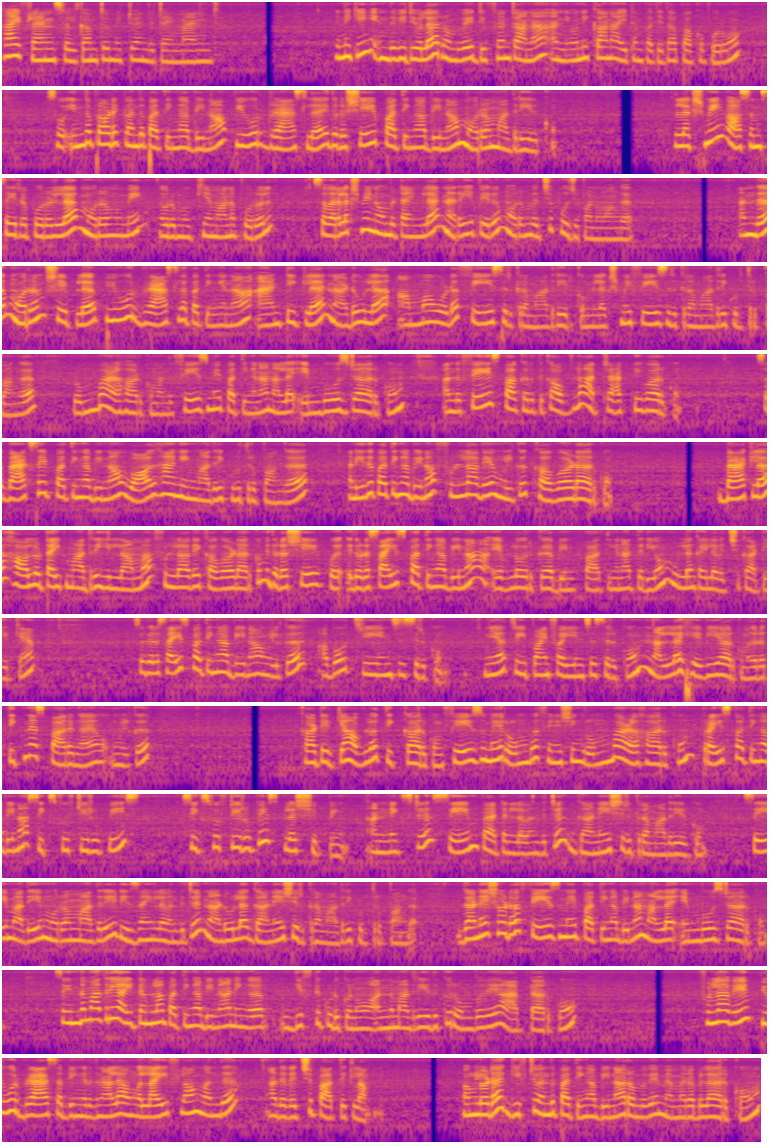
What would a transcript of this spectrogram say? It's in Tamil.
ஹாய் ஃப்ரெண்ட்ஸ் வெல்கம் டு மிட் டு என்டர்டைன்மெண்ட் இன்றைக்கி இந்த வீடியோவில் ரொம்பவே டிஃப்ரெண்ட்டான அண்ட் யூனிக்கான ஐட்டம் பற்றி தான் பார்க்க போகிறோம் ஸோ இந்த ப்ராடக்ட் வந்து பார்த்திங்க அப்படின்னா பியூர் பிராஸில் இதோட ஷேப் பார்த்திங்க அப்படின்னா முரம் மாதிரி இருக்கும். லக்ஷ்மி வாசம் செய்கிற பொருளில் முரமுமே ஒரு முக்கியமான பொருள். ஸோ வரலக்ஷ்மி நோம்பு டைமில் நிறைய பேர் முரம் வச்சு பூஜை பண்ணுவாங்க. அந்த முரம் ஷேப்பில் பியூர் கிராஸில் பார்த்திங்கன்னா ஆன்டிக்கில் நடுவில் அம்மாவோட ஃபேஸ் இருக்கிற மாதிரி இருக்கும். லக்ஷ்மி ஃபேஸ் இருக்கிற மாதிரி கொடுத்துருப்பாங்க. ரொம்ப அழகாக இருக்கும். அந்த ஃபேஸுமே பார்த்திங்கன்னா நல்லா எம்போஸ்டாக இருக்கும். அந்த ஃபேஸ் பார்க்குறதுக்கு அவ்வளோ அட்ராக்டிவாக இருக்கும். ஸோ பேக் சைட் பார்த்திங்க அப்படின்னா வால் ஹேங்கிங் மாதிரி கொடுத்துருப்பாங்க. அண்ட் இது பார்த்திங்க அப்படின்னா ஃபுல்லாகவே உங்களுக்கு கவர்டாக இருக்கும். பேக்கில் ஹாலோ டைப் மாதிரி இல்லாமல் ஃபுல்லாகவே கவர்டாக இருக்கும். இதோட ஷேப் இதோட சைஸ் பார்த்திங்க அப்படின்னா எவ்வளோ இருக்குது அப்படின்னு பார்த்தீங்கன்னா தெரியும். உள்ளங்கையில் வச்சு காட்டியிருக்கேன். ஸோ இதோட சைஸ் பார்த்திங்க அப்படின்னா உங்களுக்கு அபவுட் த்ரீ இன்ச்சஸ் இருக்கும். Near three point five inches இருக்கும். நல்லா ஹெவியாக இருக்கும். அதோட திக்னஸ் பாருங்கள் உங்களுக்கு காட்டியிருக்கேன். அவ்வளோ திக்காக இருக்கும். ஃபேஸுமே ரொம்ப ஃபினிஷிங் ரொம்ப அழகாக இருக்கும். ப்ரைஸ் பார்த்திங்க அப்படின்னா six fifty rupees six fifty rupees plus shipping and next same பேட்டர்னில் வந்துட்டு கணேஷ் இருக்கிற மாதிரி இருக்கும். சேம் அதே முறம் மாதிரி டிசைனில் வந்துட்டு நடுவில் கணேஷ் இருக்கிற மாதிரி கொடுத்துருப்பாங்க. கணேஷோட ஃபேஸுமே பார்த்திங்க அப்படின்னா நல்லா எம்போஸ்டாக இருக்கும். ஸோ இந்த மாதிரி ஐட்டம்லாம் பார்த்திங்க அப்படின்னா நீங்கள் கிஃப்ட் கொடுக்கணும். அந்த மாதிரி இதுக்கு ரொம்பவே ஆப்டாக இருக்கும். ஃபுல்லாகவே பியூர் பிராஸ் அப்படிங்கிறதுனால அவங்க லைஃப் லாங் வந்து அதை வச்சு பார்த்துக்கலாம். அவங்களோட கிஃப்ட் வந்து பார்த்திங்க அப்படின்னா ரொம்பவே மெமரபுளாக இருக்கும்.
